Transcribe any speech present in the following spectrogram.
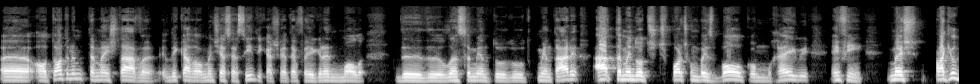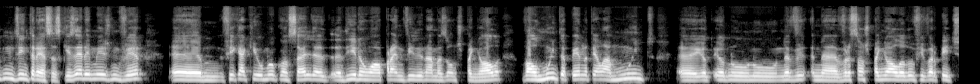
uh, ao Tottenham, também estava dedicado ao Manchester City, que acho que até foi a grande mola de, de lançamento do, do, documentário. Há também de outros desportos, como beisebol, como rugby, enfim. Mas para aquilo que nos interessa, se quiserem mesmo ver, uh, fica aqui o meu conselho: adiram ao Prime Video na Amazon Espanhola, vale muito a pena, tem lá muito eh, eu, eu no, no, na, na, versão espanhola do Fever Pitch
